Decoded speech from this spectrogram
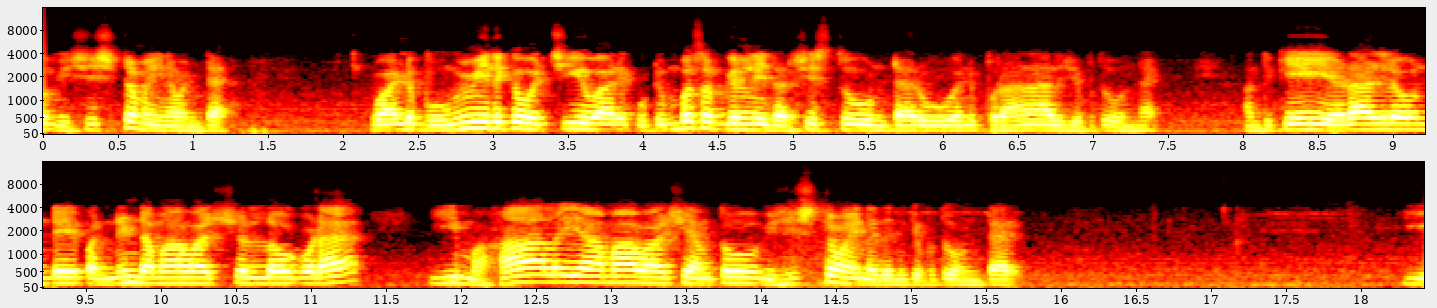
విశిష్టమైనవంట. వాళ్ళు భూమి మీదకి వచ్చి వారి కుటుంబ సభ్యుల్ని దర్శిస్తూ ఉంటారు అని పురాణాలు చెబుతూ ఉన్నాయి. అందుకే ఏడాదిలో ఉండే పన్నెండు అమావాస్యల్లో కూడా ఈ మహాలయ అమావాస్య ఎంతో విశిష్టమైనదని చెబుతూ ఉంటారు. ఈ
